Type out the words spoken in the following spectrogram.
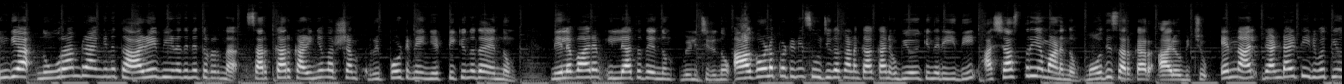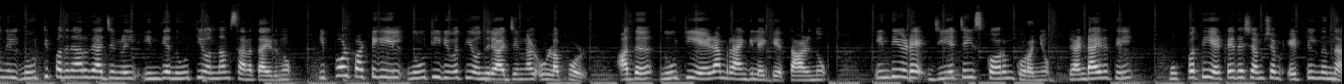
ഇന്ത്യ നൂറാം റാങ്കിന് താഴെ വീണതിനെ തുടർന്ന് സർക്കാർ കഴിഞ്ഞ വർഷം റിപ്പോർട്ടിനെ ഞെട്ടിക്കുന്നത് എന്നും നിലവാരം ഇല്ലാത്തതെന്നും വിളിച്ചിരുന്നു. ആഗോള പട്ടിണി സൂചിക കണക്കാക്കാൻ ഉപയോഗിക്കുന്ന രീതി അശാസ്ത്രീയമാണെന്നും മോദി സർക്കാർ ആരോപിച്ചു. എന്നാൽ രണ്ടായിരത്തി ഇരുപത്തിയൊന്നിൽ നൂറ്റി പതിനാറ് രാജ്യങ്ങളിൽ ഇന്ത്യ നൂറ്റിയൊന്നാം സ്ഥാനത്തായിരുന്നു. ഇപ്പോൾ പട്ടികയിൽ നൂറ്റി ഇരുപത്തിയൊന്ന് രാജ്യങ്ങൾ ഉള്ളപ്പോൾ അത് നൂറ്റിയേഴാം റാങ്കിലേക്ക് താഴ്ന്നു. ഇന്ത്യയുടെ ജി എച്ച് ഐ സ്കോറും കുറഞ്ഞു. രണ്ടായിരത്തിൽ മുപ്പത്തി എട്ട് ദശാംശം എട്ടിൽ നിന്ന്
